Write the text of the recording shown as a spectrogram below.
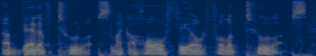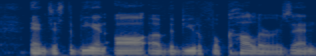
a bed of tulips, like a whole field full of tulips and just to be in awe of the beautiful colors and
